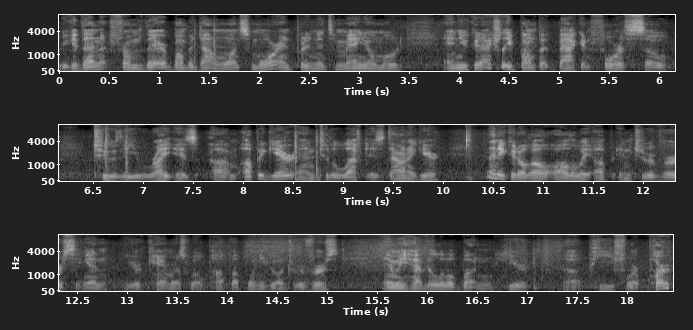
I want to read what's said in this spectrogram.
We could then, from there, bump it down once more and put it into manual mode. And you could actually bump it back and forth so to the right is um, up a gear and to the left is down a gear. And then you could go all the way up into reverse. Again, your cameras will pop up when you go into reverse. And we have the little button here, uh, P for park.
